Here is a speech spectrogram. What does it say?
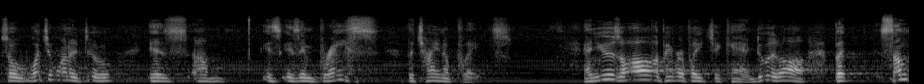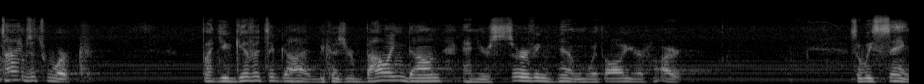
so what you want to do is, um, is, is embrace the China plates and use all the paper plates you can. Do it all. But sometimes it's work. But you give it to God because you're bowing down and you're serving Him with all your heart. So we sing,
